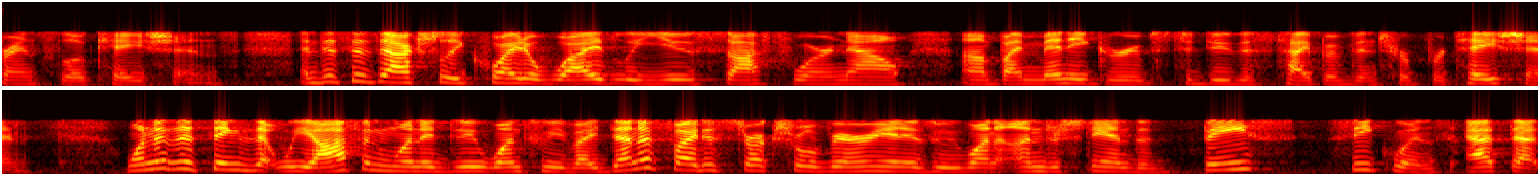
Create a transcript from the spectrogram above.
translocations. And this is actually quite a widely used software now uh, by many groups to do this type of interpretation. One of the things that we often want to do once we've identified a structural variant is we want to understand the base sequence at that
